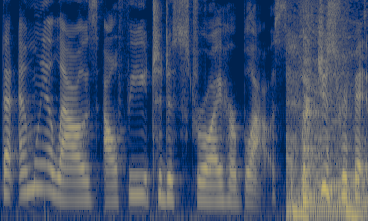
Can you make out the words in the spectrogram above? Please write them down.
that emily allows alfie to destroy her blouse. Just rip it.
